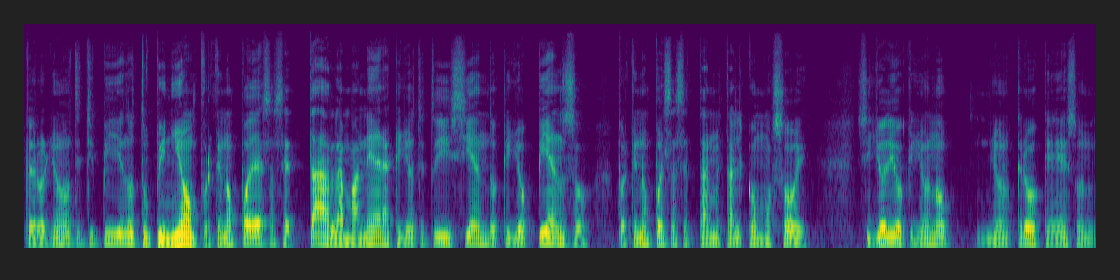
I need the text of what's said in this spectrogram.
pero yo no te estoy pidiendo tu opinión, porque no puedes aceptar la manera que yo te estoy diciendo que yo pienso, porque no puedes aceptarme tal como soy. Si yo digo que yo no, yo creo que eso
